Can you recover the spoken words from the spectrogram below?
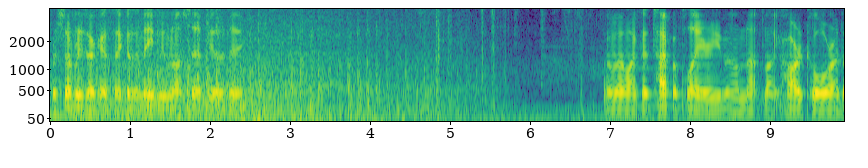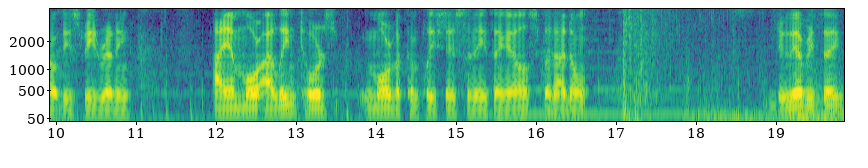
for some reason, I can't think of the name, even I said the other day. I'm a, like a type of player, you know. I'm not like hardcore. I don't do speed running. I am more, I lean towards more of a completionist than anything else, but I don't do everything.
